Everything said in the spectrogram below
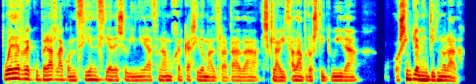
puede recuperar la conciencia de su dignidad una mujer que ha sido maltratada, esclavizada, prostituida o simplemente ignorada?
